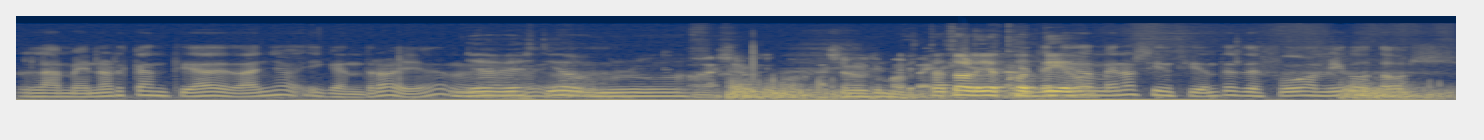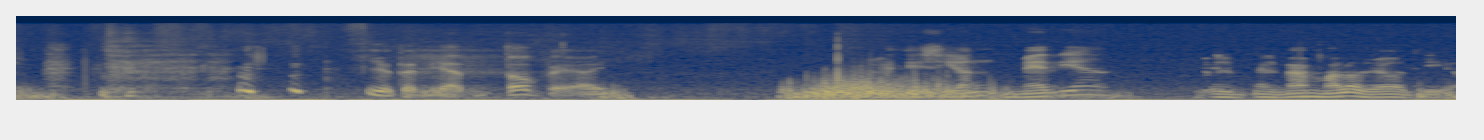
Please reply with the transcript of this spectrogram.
la menor cantidad de daño y que Android, ¿eh? Ya ves, tío. Como- Bueno, es el último, es el último Está todo el día He tenido escondido. menos incidentes de fuego, amigo 2. Yo tenía tope ahí. Precisión media. El, el más malo yo, tío.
